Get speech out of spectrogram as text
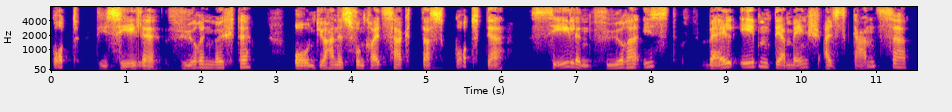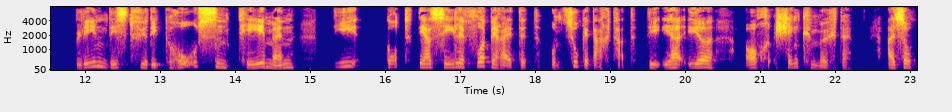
Gott die Seele führen möchte. Und Johannes von Kreuz sagt, dass Gott der Seelenführer ist, weil eben der Mensch als Ganzer blind ist für die großen Themen, die Gott der Seele vorbereitet und zugedacht hat, die er ihr auch schenken möchte. Also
